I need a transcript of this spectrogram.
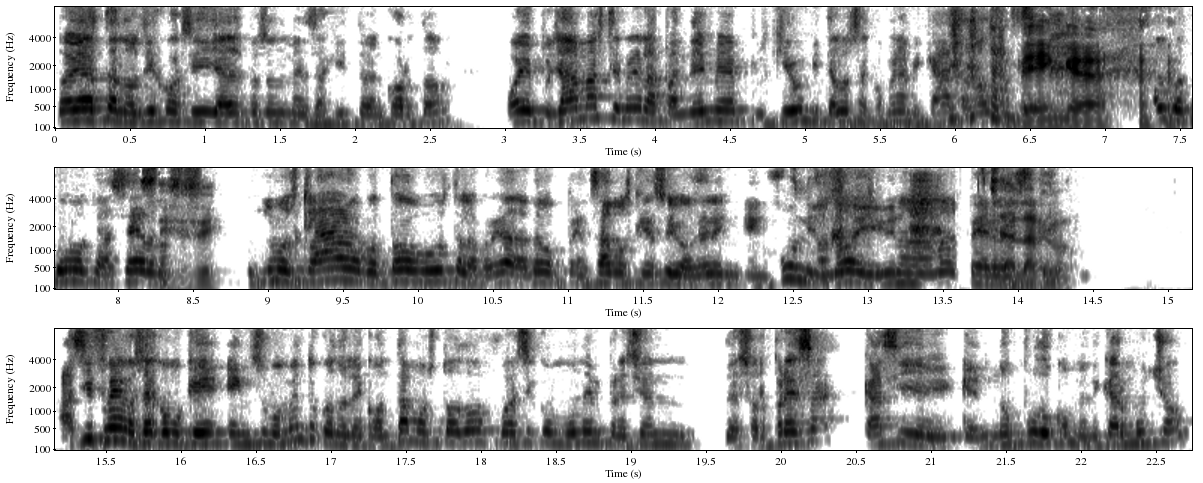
todavía hasta nos dijo así, ya después un mensajito en corto, oye, pues ya más termina la pandemia, pues quiero invitarlos a comer a mi casa, ¿no? Porque Venga. Algo tengo que hacer, ¿no? Sí, sí, sí. Dijimos, claro, con todo gusto la fregada, ¿no? Pensamos que eso iba a ser en, en junio, ¿no? Y nada más. Pero Se alargó. Este, así fue, o sea, como que en su momento cuando le contamos todo, fue así como una impresión de sorpresa, casi que no pudo comunicar mucho.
